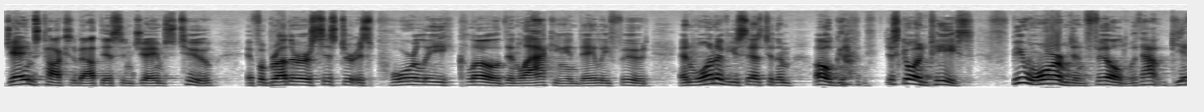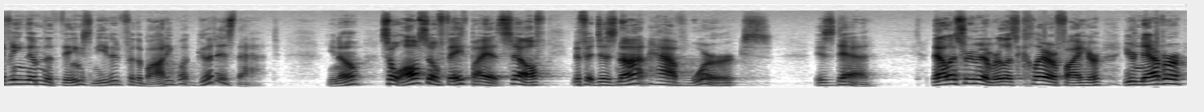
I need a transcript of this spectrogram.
James talks about this in James 2. If a brother or sister is poorly clothed and lacking in daily food, and one of you says to them, Oh, just go in peace, be warmed and filled without giving them the things needed for the body, what good is that? You know? So, also, faith by itself, if it does not have works, is dead. Now, let's remember, let's clarify here. You're never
